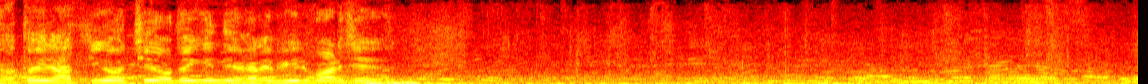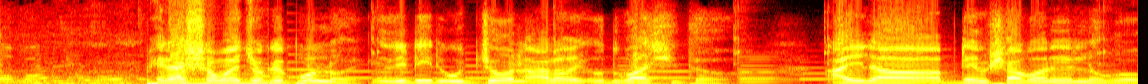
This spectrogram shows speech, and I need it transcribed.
যতই রাত্রি হচ্ছে, ততই কিন্তু এখানে ভিড় বাড়ছে। ফেরার সময় চোখে পড়ল এলইডির উজ্জ্বল আলোয় উদ্ভাসিত আই লাভ ঢেউসাগরের লোগো।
